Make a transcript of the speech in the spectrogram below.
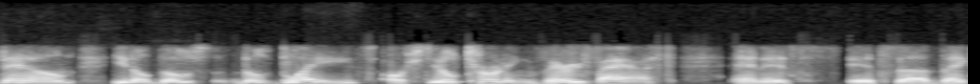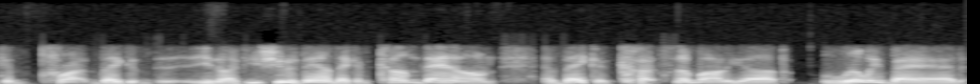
down you know those those blades are still turning very fast and it's it's uh they could they could you know if you shoot it down they could come down and they could cut somebody up really bad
